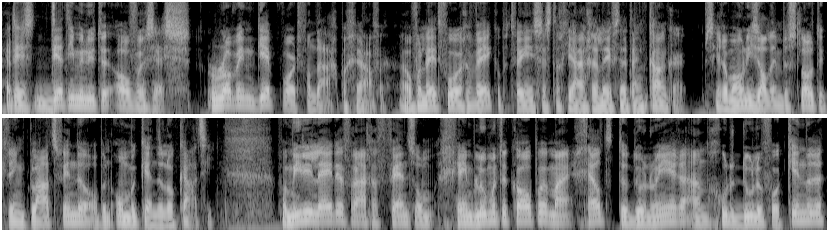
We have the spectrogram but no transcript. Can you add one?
Het is 13 minuten over 6. Robin Gibb wordt vandaag begraven. Hij overleed vorige week op 62-jarige leeftijd aan kanker. De ceremonie zal in besloten kring plaatsvinden op een onbekende locatie. Familieleden vragen fans om geen bloemen te kopen... maar geld te doneren aan goede doelen voor kinderen...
